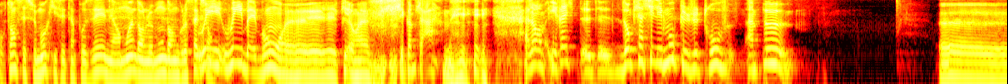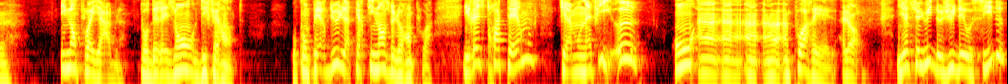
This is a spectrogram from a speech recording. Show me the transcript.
Pourtant, c'est ce mot qui s'est imposé néanmoins dans le monde anglo-saxon. Oui, oui, mais bon, euh, c'est comme ça. Alors, il reste. Euh, donc, ça, c'est les mots que je trouve un peu euh, inemployables pour des raisons différentes, ou qui ont perdu la pertinence de leur emploi. Il reste trois termes qui, à mon avis, eux, ont un poids réel. Alors, il y a celui de judéocide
